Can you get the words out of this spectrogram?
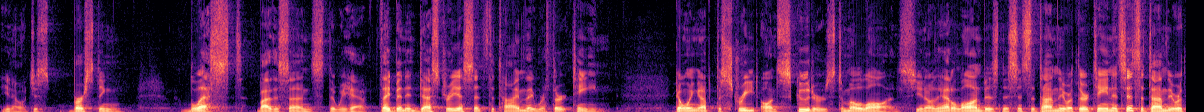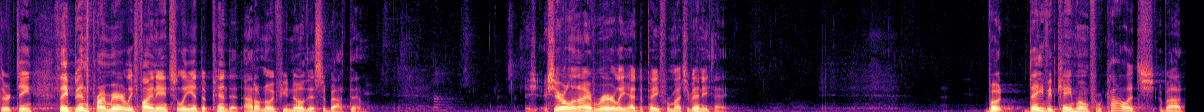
You know, just bursting, blessed by the sons that we have. They've been industrious since the time they were 13 going up the street on scooters to mow lawns. You know, they had a lawn business since the time they were 13. And since the time they were 13, they've been primarily financially independent. I don't know if you know this about them. Cheryl and I have rarely had to pay for much of anything. But David came home from college about,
